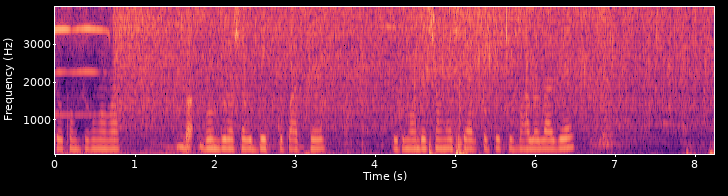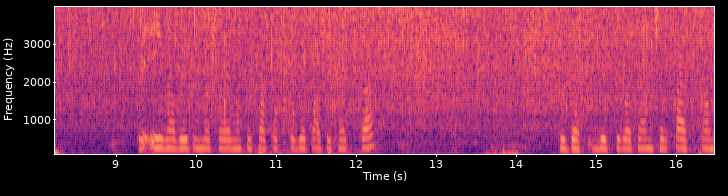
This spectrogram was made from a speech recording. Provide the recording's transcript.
তো কমসে কম আমার বন্ধুরা সবাই দেখতে পাচ্ছে। তো তোমাদের সঙ্গে শেয়ার করতে খুব ভালো লাগে। তো এইভাবেই তোমরা সবাই আমাকে সাপোর্ট করবে, পাশে থাকতা তো দেখ- দেখতে পাচ্ছ আমি সব কাজ কাম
